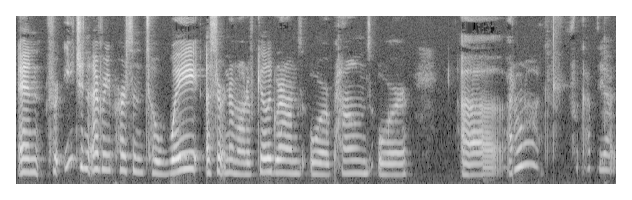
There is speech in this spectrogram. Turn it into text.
And for each and every person to weigh a certain amount of kilograms or pounds or, uh, I don't know, I forgot the,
